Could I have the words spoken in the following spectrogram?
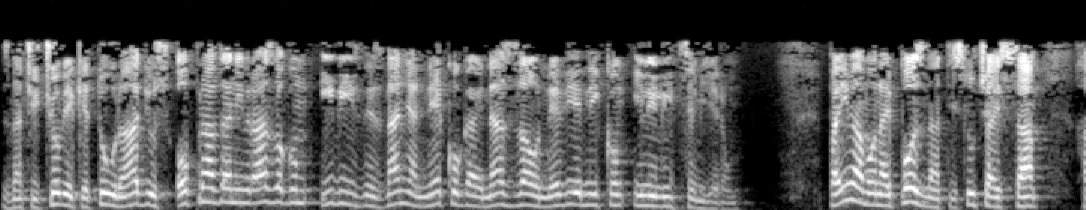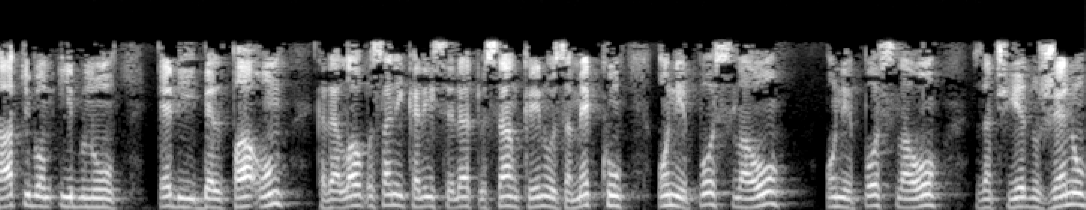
Znači čovjek je to uradio s opravdanim razlogom ili iz neznanja nekoga je nazvao nevjernikom ili licemjerom. Pa imamo onaj poznati slučaj sa Hatibom ibn Ebi Belpaom, kada je Allah poslanik ali se sam krenuo za Meku, on je poslao, on je poslao znači jednu ženu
